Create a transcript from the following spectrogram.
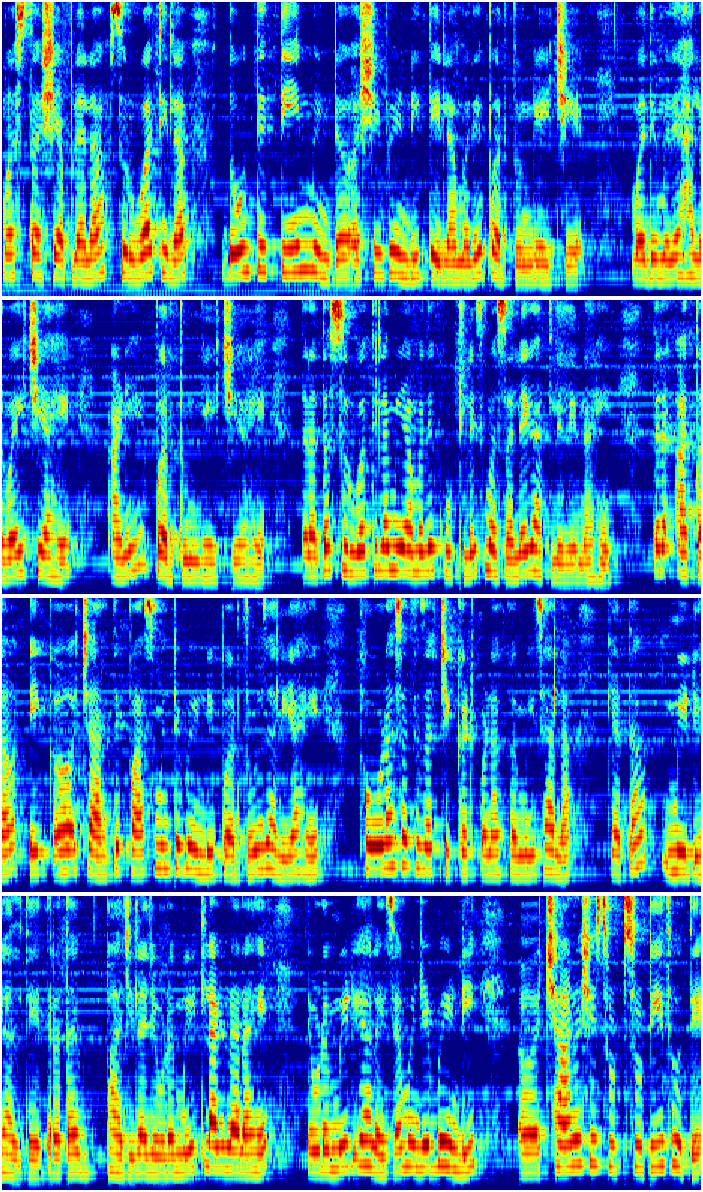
मस्त अशी आपल्याला सुरुवातीला दोन ते तीन मिनटं अशी भेंडी तेलामध्ये परतून घ्यायची आहे. मध्ये मध्ये हलवायची आहे. आणि परतून घ्यायची आहे. तर आता सुरुवातीला मी यामध्ये कुठलेच मसाले घातलेले नाही. तर आता एक चार ते पाच मिनटं भेंडी परतून झाली आहे. थोडासा त्याचा चिकटपणा कमी झाला की आता मीठ घालते. तर आता भाजीला जेवढं मीठ लागणार आहे तेवढं मीठ घालायचं. म्हणजे भेंडी छान अशी सुटसुटीत होते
